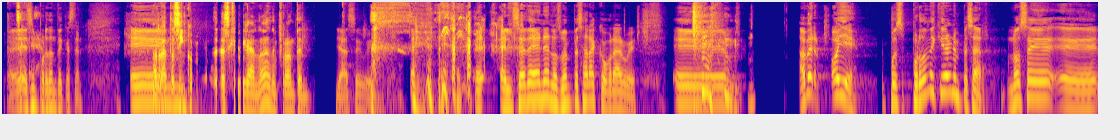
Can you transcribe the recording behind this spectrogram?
es importante que estén. Eh, a rato cinco minutos de escriban, ¿no? En frontend. Ya sé, güey. El CDN nos va a empezar a cobrar, güey. Eh, a ver, oye, pues, ¿por dónde quieren empezar? No sé, eh,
